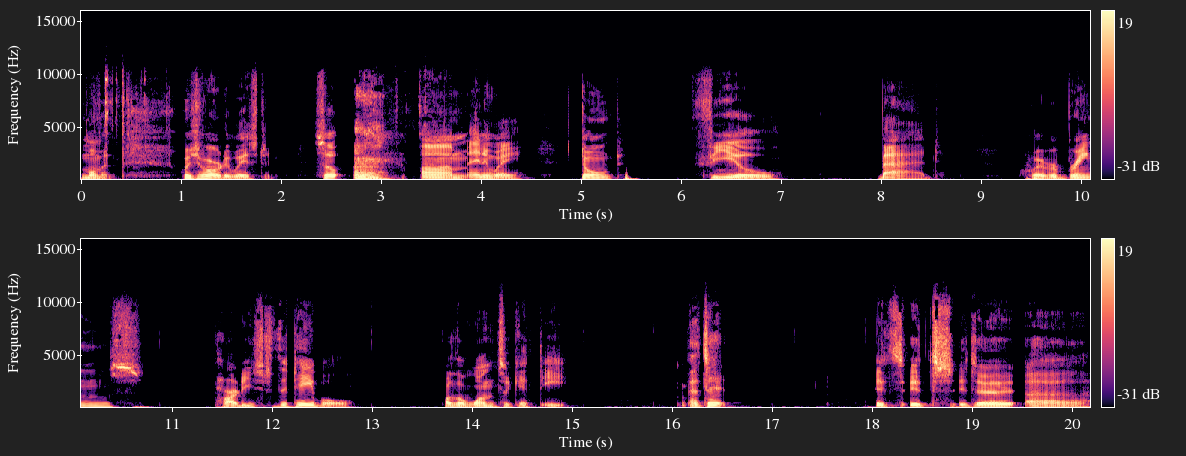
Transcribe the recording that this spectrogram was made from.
moment, which I've already wasted. So, um, anyway, don't feel bad. Whoever brings parties to the table are the ones that get to eat. That's it. It's it's it's a uh,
